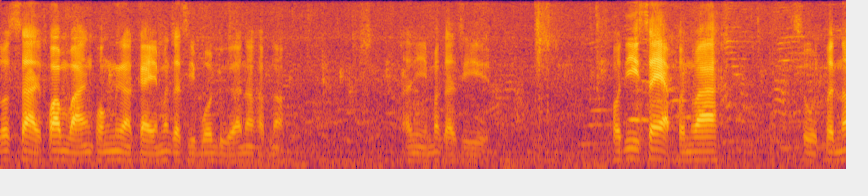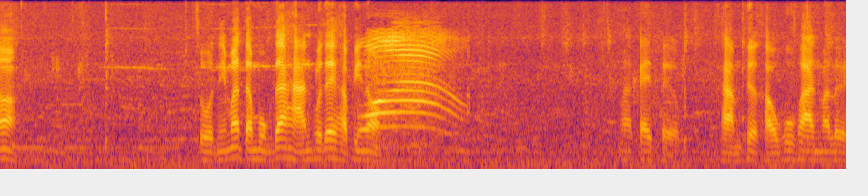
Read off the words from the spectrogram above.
รสชาติความหวานของเนื้อไก่มันก็สิบ่เหลือเนาะครับเนาะอันนี้มันก็สิพอดีแซ่บเพิ่นว่า สูตรเพิ่นเนาะสูตรนี้มาแต่มุกดาหารผู้ได้ครับพี่น้องมาใกล้เติบขามเทือกเขาภูพานมาเลย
